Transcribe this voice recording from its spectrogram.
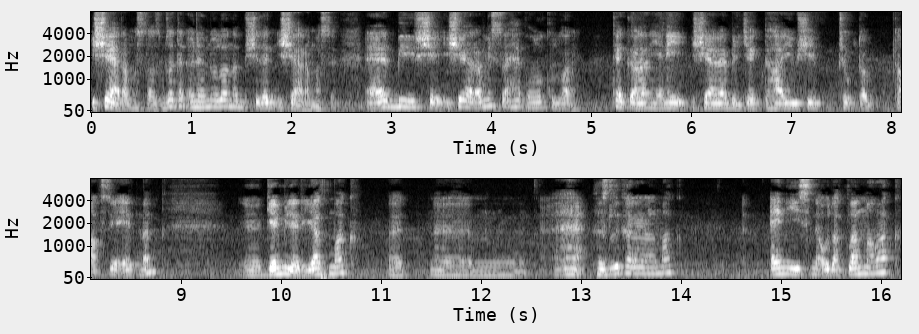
işe yaraması lazım. Zaten önemli olan da bir şeylerin işe yaraması. Eğer bir şey işe yaramışsa hep onu kullanın. Tekrardan yeni işe yarayabilecek daha iyi bir şey çok da tavsiye etmem. E, gemileri yakmak, e, e, he, hızlı karar almak, en iyisine odaklanmamak,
